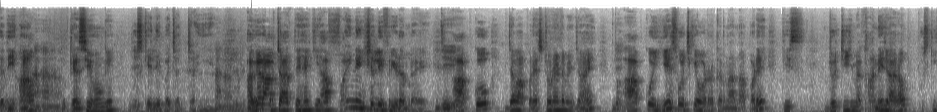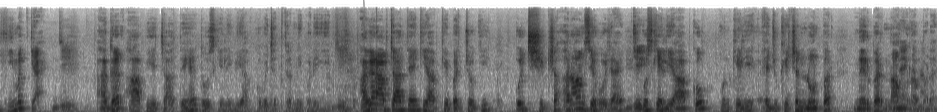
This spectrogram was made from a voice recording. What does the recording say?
यदि हाँ, हाँ, हाँ, तो कैसे होंगे? उसके लिए बचत चाहिए। हाँ, हाँ। अगर आप चाहते हैं कि आप फाइनेंशियली फ्रीडम रहे आपको जब आप रेस्टोरेंट में जाए तो आपको ये सोच के ऑर्डर करना ना पड़े कि इस जो चीज़ मैं खाने जा रहा हूँ उसकी कीमत क्या है? जी। अगर आप ये चाहते हैं तो उसके लिए भी आपको बचत करनी पड़ेगी। अगर आप चाहते हैं कि आपके बच्चों की उच्च शिक्षा आराम से हो जाए उसके लिए आपको उनके लिए एजुकेशन लोन पर निर्भर ना होना पड़े पड़े।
